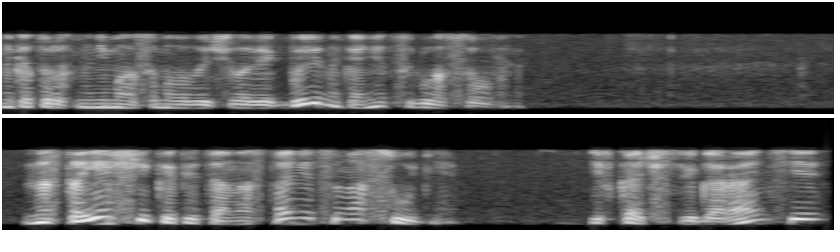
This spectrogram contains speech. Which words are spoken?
на которых нанимался молодой человек, были наконец согласованы. Настоящий капитан останется на судне и в качестве гарантии,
